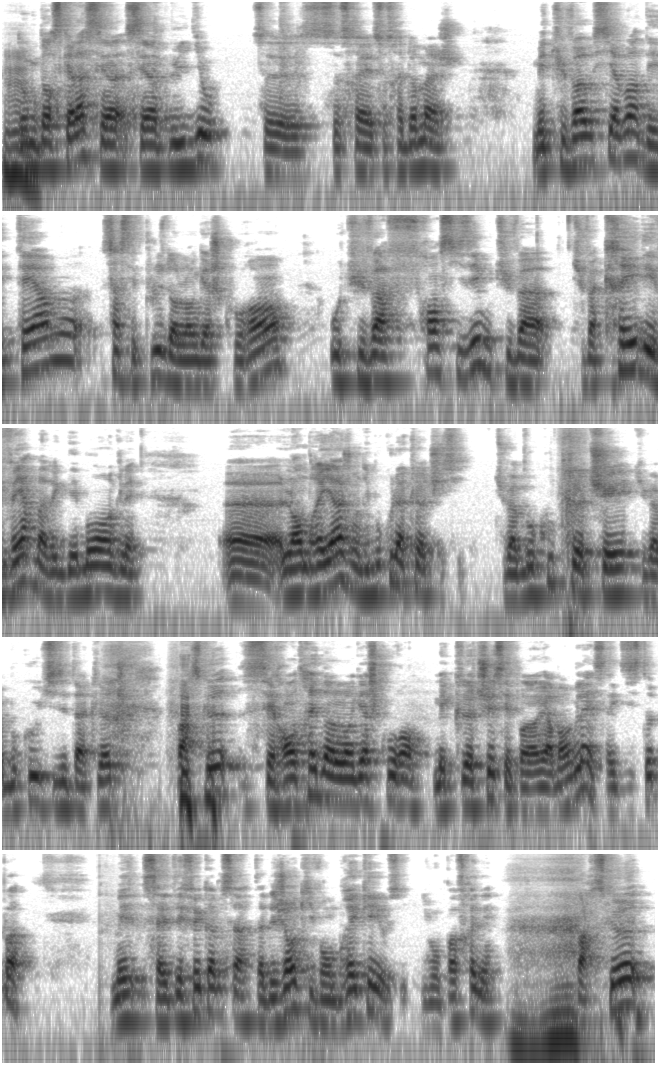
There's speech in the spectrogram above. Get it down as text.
Mmh. Donc dans ce cas-là, c'est un, c'est un peu idiot. Ce, ce, serait, ce serait dommage. Mais tu vas aussi avoir des termes, ça c'est plus dans le langage courant, où tu vas franciser, où tu vas, tu vas créer des verbes avec des mots anglais. Euh, l'embrayage, on dit beaucoup la clutch ici tu vas beaucoup clutcher, tu vas beaucoup utiliser ta clutch parce que c'est rentré dans le langage courant. Mais clutcher, c'est pas un verbe anglais, ça n'existe pas. Mais ça a été fait comme ça. T'as des gens qui vont breaker aussi, ils vont pas freiner. Parce que,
